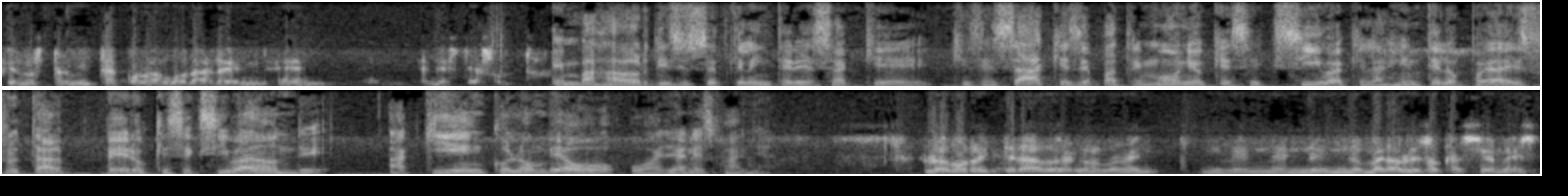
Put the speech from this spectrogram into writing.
que nos permita colaborar en, en- en este asunto. Embajador, dice usted que le interesa que, que se saque ese patrimonio, que se exhiba, que la gente lo pueda disfrutar, pero que se exhiba dónde? ¿Aquí en Colombia o, o allá en España? Lo hemos reiterado en- en innumerables ocasiones.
